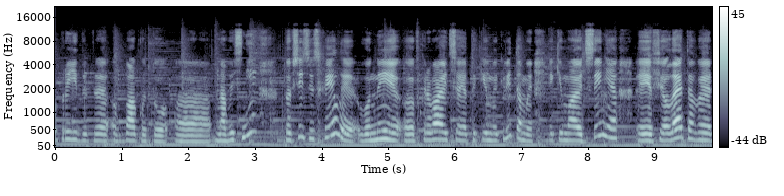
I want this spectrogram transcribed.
Ви приїдете в Бакоту е, навесні, то всі ці схили вони е, вкриваються такими квітами, які мають синє, е, фіолетове,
